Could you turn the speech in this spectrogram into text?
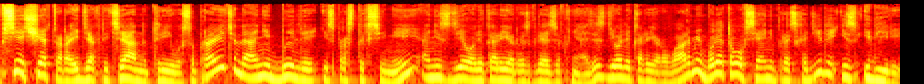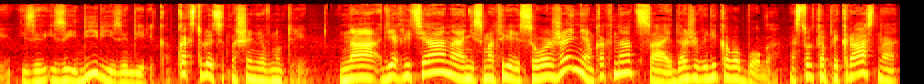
Все четверо, и Диоклетиан, и три его соправителя, они были из простых семей, они сделали карьеру из грязи в князе, сделали карьеру в армии, более того, все они происходили из Иллирии, из, из Иллирии, из Иллирика. Как строятся отношения внутри? На Диоклетиана они смотрели с уважением, как на отца и даже великого бога. Настолько прекрасно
